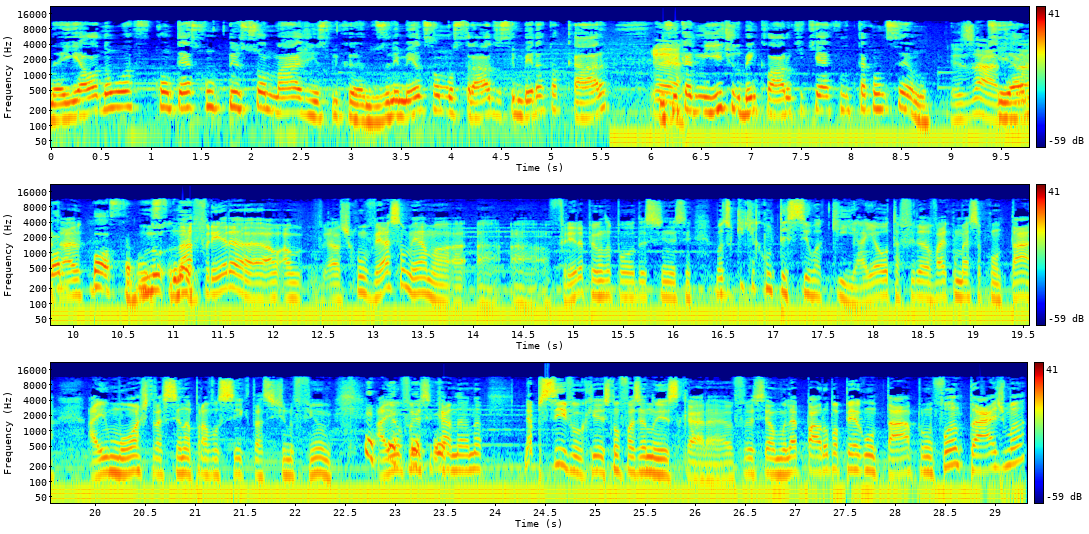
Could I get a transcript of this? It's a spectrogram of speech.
né? E ela não acontece com o personagem explicando. Os elementos são mostrados assim bem na tua cara. É. E fica nítido, bem claro o que, que é aquilo que tá acontecendo. Exato. Que é uma bosta. No, na freira, a, a, elas conversam mesmo. A, a, a freira pergunta pro Destiny assim: Mas o que, que aconteceu aqui? Aí a outra freira vai e começa a contar. Aí mostra a cena para você que tá assistindo o filme. Aí eu falei assim: Cara, não, não, não é possível que eles estão fazendo isso, cara. Eu falei assim: A mulher parou para perguntar pra um fantasma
